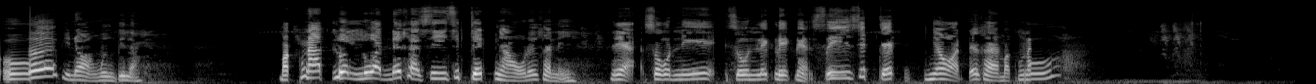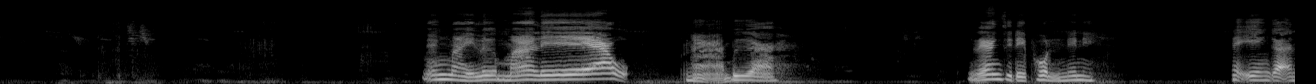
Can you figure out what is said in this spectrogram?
โอ้เอ้ยพี่น้องมึงตีละบักนัดล้วนๆได้ค่ะสี่สิบเจ็ดเงาเด้ค่ะนี่ เนี่ยโซนนี้โซนเล็ก ๆ เนี่ยสี่สิบเจ็ดยอดเด้ค่ะบักนัดแมงใหม่เริ่มมาแล้ว หนาเบื่อแรงสิได้พ่นนี่นี่ให้เองกัน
